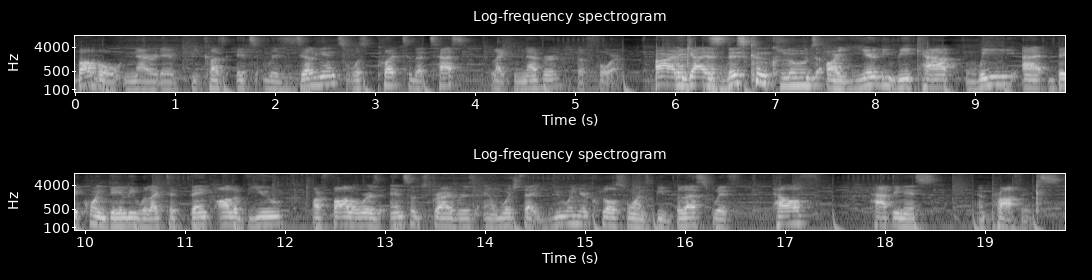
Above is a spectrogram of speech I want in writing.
bubble narrative because its resilience was put to the test like never before. Alrighty guys, this concludes our yearly recap. We at Bitcoin Daily would like to thank all of you our followers and subscribers and wish that you and your close ones be blessed with health, happiness, and profits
